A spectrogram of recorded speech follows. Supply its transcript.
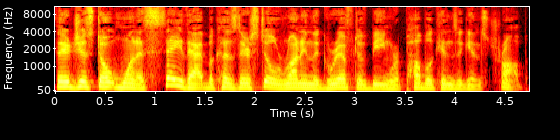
They just don't want to say that because they're still running the grift of being Republicans against Trump.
